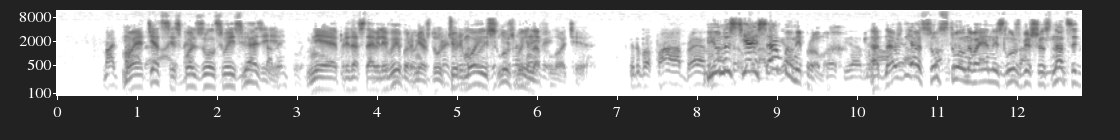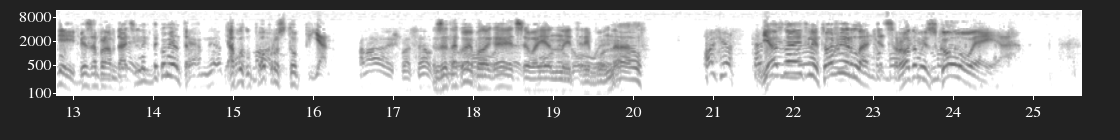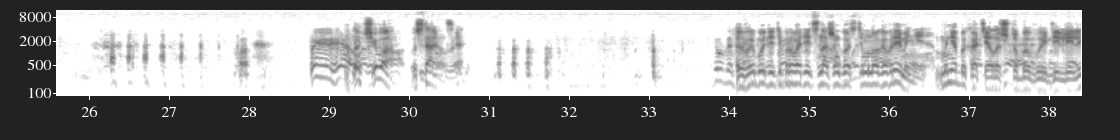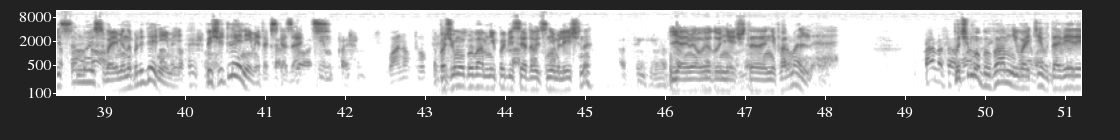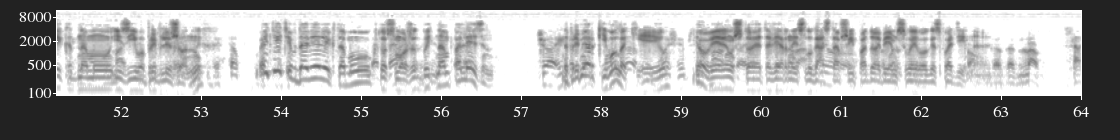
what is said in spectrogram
Мой отец использовал свои связи. Мне предоставили выбор между тюрьмой и службой на флоте. В юности я и сам был не промах. Однажды я отсутствовал на военной службе 16 дней без оправдательных документов. Я был попросту пьян. За такое полагается военный трибунал. Я, знаете ли, тоже ирландец, родом из Голуэя. Ну чего, уставился? Вы будете проводить с нашим гостем много времени. Мне бы хотелось, чтобы вы делились со мной своими наблюдениями, впечатлениями, так сказать. Почему бы вам не побеседовать с ним лично? Я имел в виду нечто неформальное. Почему бы вам не войти в доверие к одному из его приближенных? Войдите в доверие к тому, кто сможет быть нам полезен. Например, к его лакею. Я уверен, что это верный слуга, ставший подобием своего господина.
